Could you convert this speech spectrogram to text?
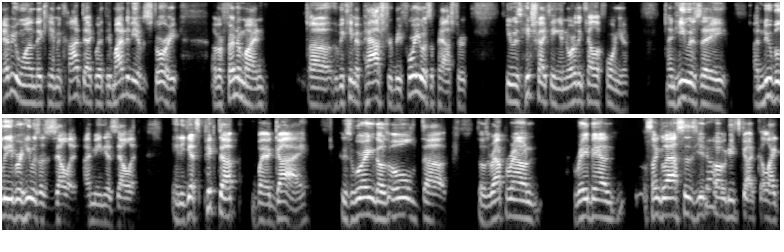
everyone they came in contact with. It reminded me of a story of a friend of mine uh, who became a pastor. Before he was a pastor, he was hitchhiking in Northern California, and he was a a new believer. He was a zealot. I mean, a zealot, and he gets picked up by a guy who's wearing those old uh, those wraparound Ray Ban sunglasses, you know, and he's got like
